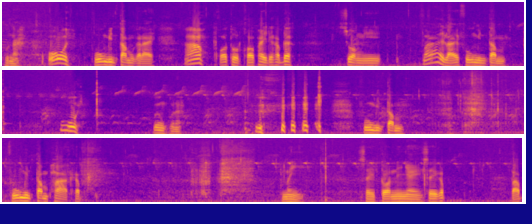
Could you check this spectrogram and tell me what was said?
คุณนะโอ้ยฟูงบินต่ำก็ได้อ้าวขอโทษขออภัยด้วยครับเด้อช่วงนี้หลายหลายฟูงบินต่ำ อุ้ยเบื้องพุ่นนะฟูงมินตำฟูงมินตำผาดครับ นี่ใส่ตอนใหญ่ๆใส่กับตับ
